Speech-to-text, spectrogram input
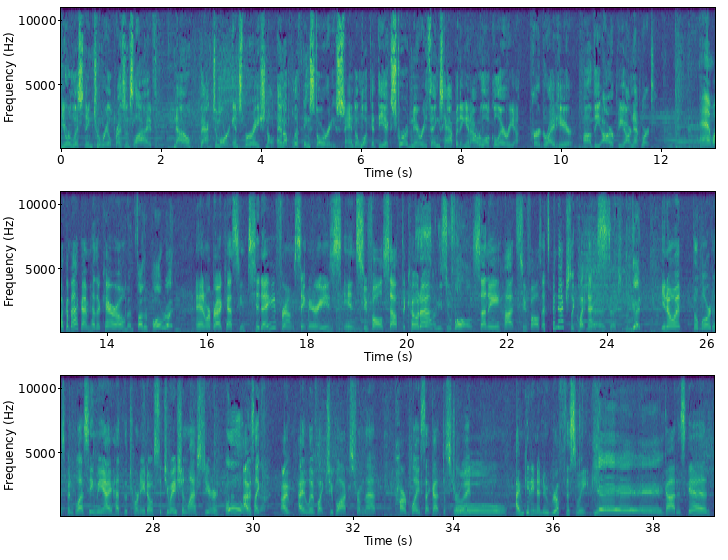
You're listening to Real Presence Live. Now, back to more inspirational and uplifting stories and a look at the extraordinary things happening in our local area. Heard right here on the RPR Network. And welcome back. I'm Heather Caro. And I'm Father Paul Rutten. And we're broadcasting today from St. Mary's in Sioux Falls, South Dakota. Sunny Sioux Falls. Sunny, hot Sioux Falls. It's been actually quite nice. Yeah, it's actually been good. You know what? The Lord has been blessing me. I had the tornado situation last year. Oh, I was like, yeah. I, I live like two blocks from that car place that got destroyed. Oh, I'm getting a new roof this week. yay! God is good.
